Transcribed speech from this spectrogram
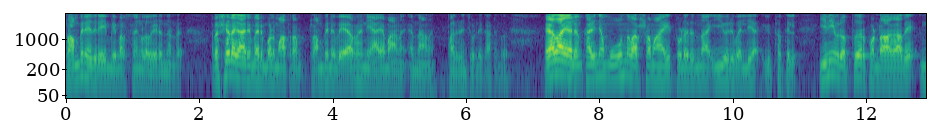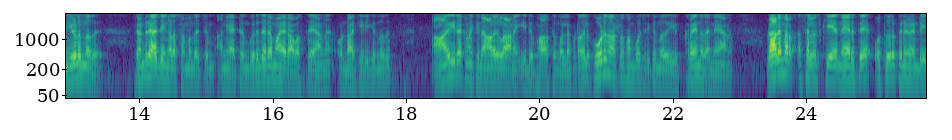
ട്രംപിനെതിരെയും വിമർശനങ്ങൾ ഉയരുന്നുണ്ട്. റഷ്യയുടെ കാര്യം വരുമ്പോൾ മാത്രം ട്രംപിന് വേറൊരു ന്യായമാണ് എന്നാണ് പലരും ചൂണ്ടിക്കാട്ടുന്നത്. ഏതായാലും കഴിഞ്ഞ മൂന്ന് വർഷമായി തുടരുന്ന ഈ ഒരു വലിയ യുദ്ധത്തിൽ ഇനി ഒരു ഒത്തുതീർപ്പുണ്ടാകാതെ നീളുന്നത് രണ്ട് രാജ്യങ്ങളെ സംബന്ധിച്ചും അങ്ങേയറ്റം ഗുരുതരമായ ഒരു അവസ്ഥയാണ് ഉണ്ടാക്കിയിരിക്കുന്നത്. ആയിരക്കണക്കിന് ആളുകളാണ് ഇരുഭാഗത്തും കൊല്ലപ്പെട്ടത്. അതിൽ കൂടുതൽ നഷ്ടം സംഭവിച്ചിരിക്കുന്നത് യുക്രൈന് തന്നെയാണ്. വ്ളാഡിമിർ സെലൻസ്കിയെ നേരത്തെ ഒത്തുതീർപ്പിന് വേണ്ടി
